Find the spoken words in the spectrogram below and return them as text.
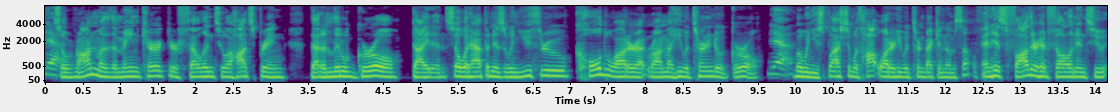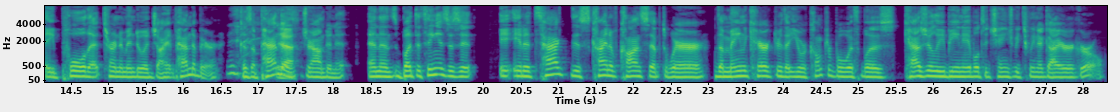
Yeah. So Ranma, the main character, fell into a hot spring that a little girl died in. So what happened is when you threw cold water at Ranma, he would turn into a girl. yeah. But when you splashed him with hot water, he would turn back into himself. And his father had fallen into a pool that turned him into a giant panda bear because a panda Yeah. drowned in it. And then, but the thing is, is it, it it attacked this kind of concept where the main character that you were comfortable with was casually being able to change between a guy or a girl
